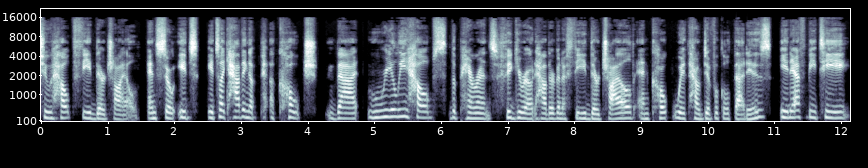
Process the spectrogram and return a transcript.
to help feed their child. And so it's, it's like having a, a coach that really helps the parents figure out how they're going to feed their child and cope with how difficult that is. In FBT,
